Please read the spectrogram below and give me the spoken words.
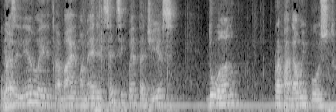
O Né? brasileiro, ele trabalha uma média de 150 dias do ano para pagar um imposto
